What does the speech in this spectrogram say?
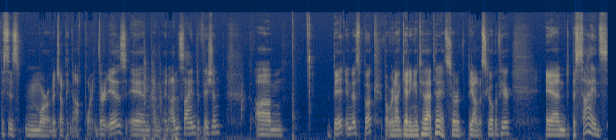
this is more of a jumping off point. There is an, an, an unsigned division um, bit in this book, but we're not getting into that today. It's sort of beyond the scope of here. And besides,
